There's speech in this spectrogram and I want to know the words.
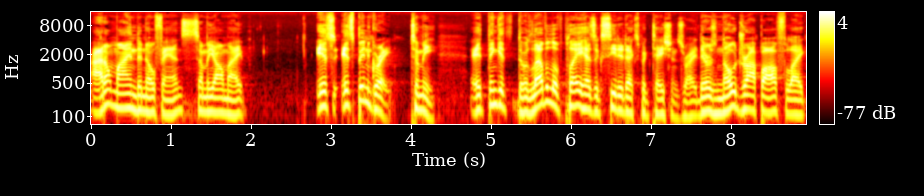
I don't mind the no fans. Some of y'all might. It's it's been great to me. I think it's the level of play has exceeded expectations, right? There's no drop off. Like,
